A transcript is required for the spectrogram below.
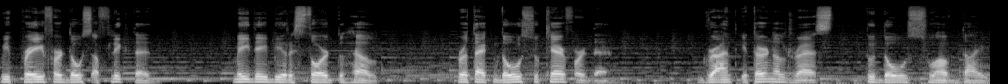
We pray for those afflicted. May they be restored to health. Protect those who care for them. Grant eternal rest to those who have died.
